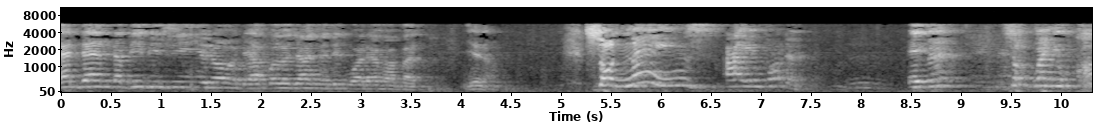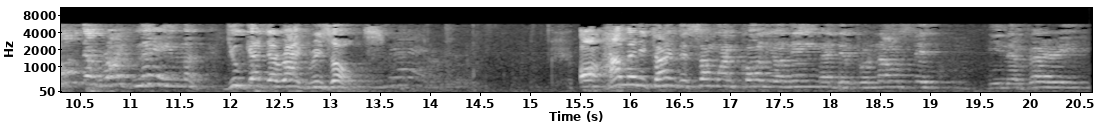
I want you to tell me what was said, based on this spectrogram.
And then the BBC, you know, they apologized, they did whatever, but, you know. So names are important. Amen? So when you call the right name, you get the right results. Or how many times did someone call your name and they pronounced it in a very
